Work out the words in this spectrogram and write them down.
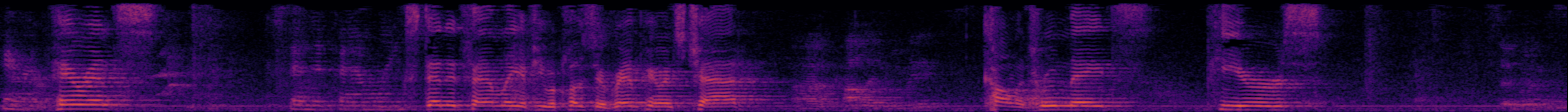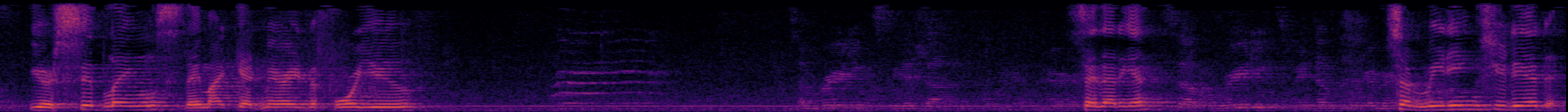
Parents, parents, extended family, extended family, if you were close to your grandparents, Chad, Uh, college roommates, college roommates, peers, siblings, your siblings, they might get married before you. some readings we had done before we got married. Say that again. Some readings we had done before we got married. Some readings you did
